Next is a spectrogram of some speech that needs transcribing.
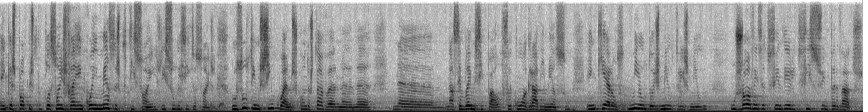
em que as próprias populações vêm com imensas petições e solicitações. Os últimos cinco anos, quando eu estava na, na, na, na Assembleia Municipal, foi com um agrado imenso, em que eram mil, dois mil, três mil, uns jovens a defender edifícios emparedados.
